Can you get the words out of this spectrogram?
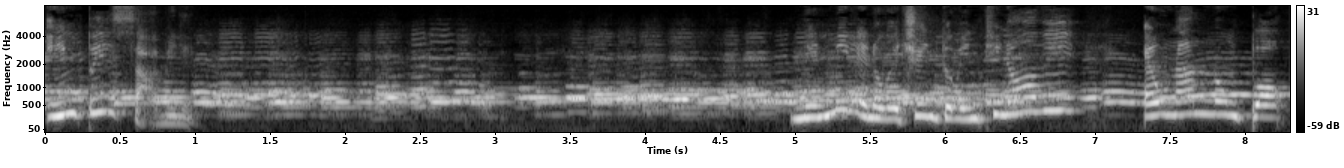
impensabile. Nel 1929 è un anno un po'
